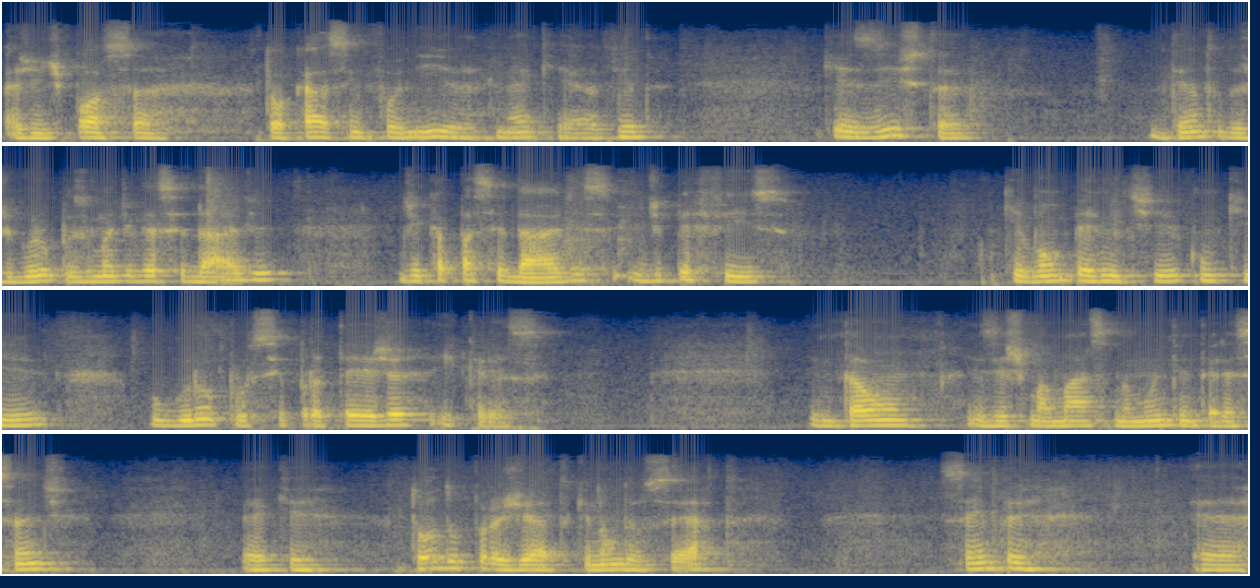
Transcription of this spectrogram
a gente possa tocar a sinfonia, né, que é a vida, que exista dentro dos grupos uma diversidade de capacidades e de perfis que vão permitir com que o grupo se proteja e cresça. Então, existe uma máxima muito interessante, é que todo projeto que não deu certo, sempre é,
